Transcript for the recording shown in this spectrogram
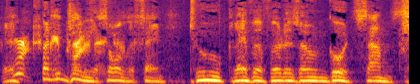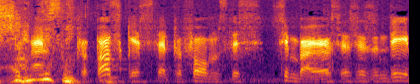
thinker, but be a genius all the same. Too clever for his own good, some say. And proboscis that performs this symbiosis is indeed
